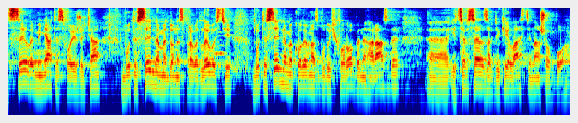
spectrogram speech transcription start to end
сили міняти своє життя, бути сильними до несправедливості, бути сильними, коли в нас будуть хвороби, негаразди. Е, І це все завдяки ласті нашого Бога.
